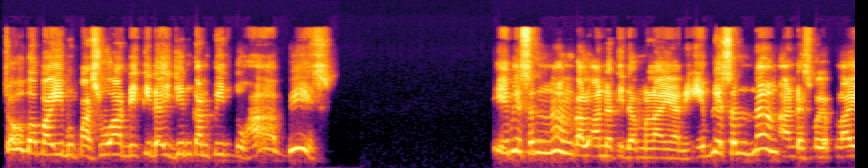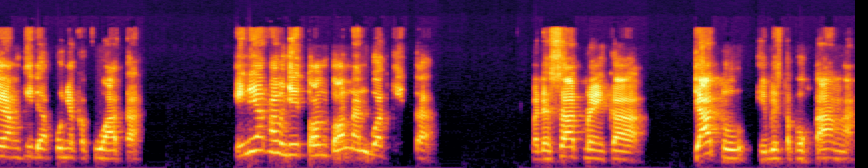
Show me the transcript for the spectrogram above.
Coba Bapak Ibu Paswardi tidak izinkan pintu, habis. Iblis senang kalau Anda tidak melayani. Iblis senang Anda sebagai pelayan yang tidak punya kekuatan. Ini akan menjadi tontonan buat kita. Pada saat mereka jatuh, iblis tepuk tangan.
